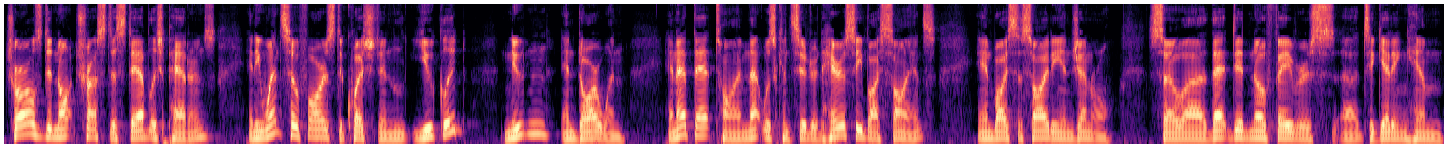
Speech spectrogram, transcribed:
Charles did not trust established patterns, and he went so far as to question Euclid, Newton, and Darwin. And at that time, that was considered heresy by science and by society in general. So uh, that did no favors uh, to getting him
